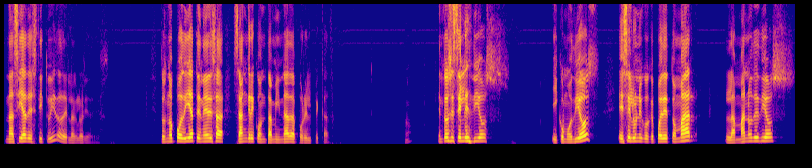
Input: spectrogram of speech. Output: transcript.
nacía destituido de la gloria de Dios. Entonces no podía tener esa sangre contaminada por el pecado. Entonces Él es Dios. Y como Dios es el único que puede tomar la mano de Dios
